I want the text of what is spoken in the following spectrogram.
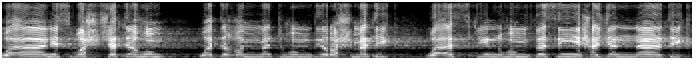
وآنس وحشتهم وتغمدهم برحمتك. وأسكنهم فسيح جناتك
